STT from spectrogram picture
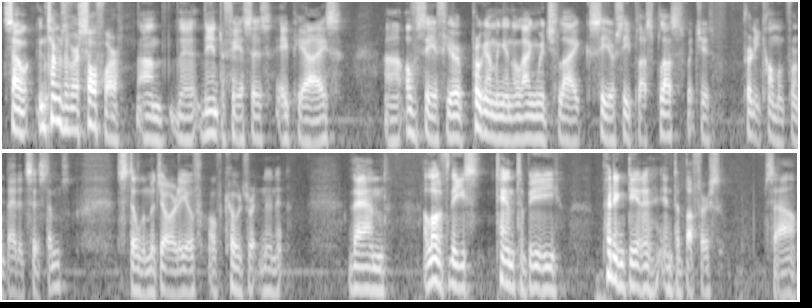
So in terms of our software and the, the interfaces, APIs, uh, obviously if you're programming in a language like C or C++, which is pretty common for embedded systems, still the majority of, of codes written in it, then a lot of these tend to be putting data into buffers. So,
